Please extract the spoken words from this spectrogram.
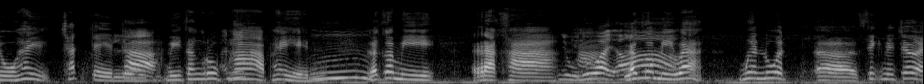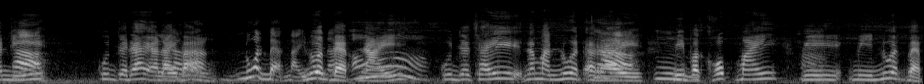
นูให้ชัดเจนเลย ค่ะมีทั้งรูปอันนี้ภาพให้เห็น อืม แล้วก็มีราคา อยู่ด้วยอ่า แล้วก็มีว่าเมื่อนวด signature อันนี้ ค่ะ คุณจะได้อะไรบ้าง นวดแบบไหนนด้ววยดนะแบบไหน อ๋อ คุณจะใช้น้ำมันนวดอะไร ค่ะอืมมีประคบไหมมีมีนวดแบบ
